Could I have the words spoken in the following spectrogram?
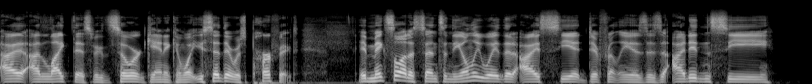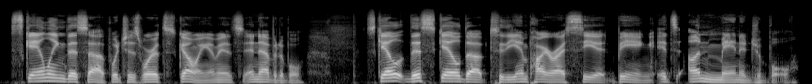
I, I like this because it's so organic and what you said there was perfect it makes a lot of sense. And the only way that I see it differently is is I didn't see scaling this up, which is where it's going. I mean, it's inevitable. Scale this scaled up to the empire I see it being, it's unmanageable.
